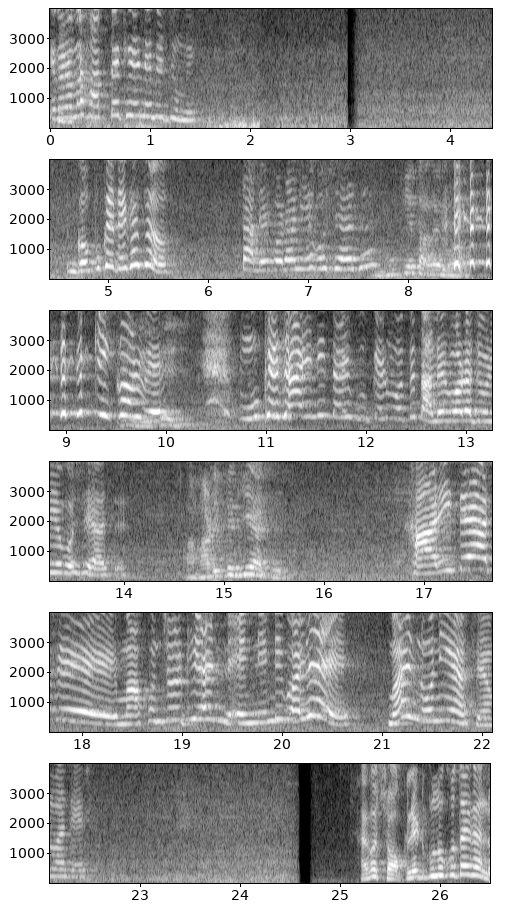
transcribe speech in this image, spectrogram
এবার আমার হাতটা খেয়ে নেবে তুমি। গপুকে দেখেছ? তালের বড়া নিয়ে বসে আছে। বুকে তালের বড়া। কি করবে। মুখে যায়নি বুকের মধ্যে তালের বড়া জড়িয়ে বসে আছে। হাঁড়িতে গিয়ে আছে? হাড়িতে আছে মাখন চোর কি আর এমনি এমনি বলে? মানে ননি আছে আমাদের। এখন চকলেটগুলো কোথায় গেল?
